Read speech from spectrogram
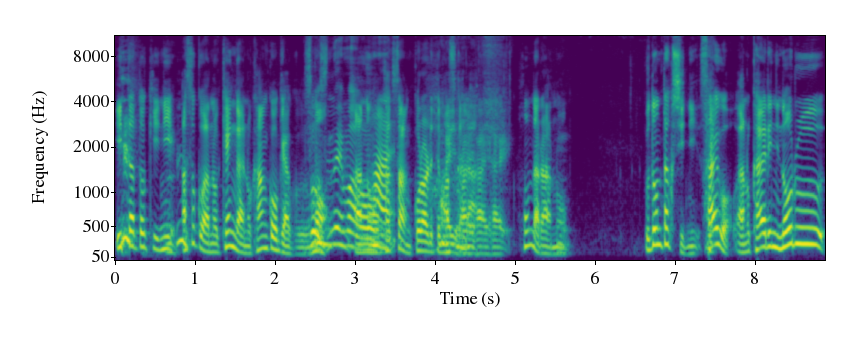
行った時に、あそこはあの県外の観光客も、そうですね。まあ。あのはいたくさん来られてますから、はいはいはいはい。ほんならあの、うどんタクシーに最後、あの帰りに乗る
